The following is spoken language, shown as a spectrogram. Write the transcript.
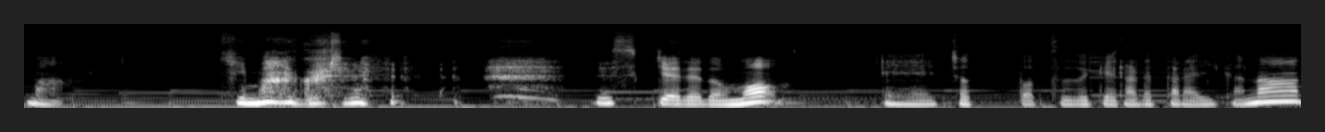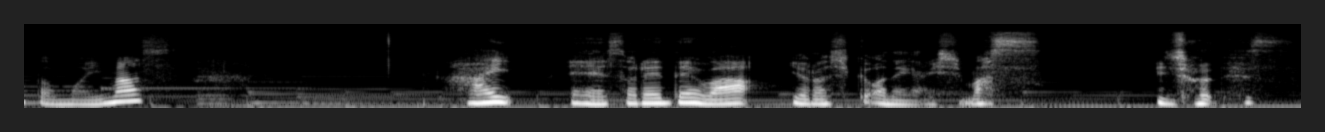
まあ気まぐれ ですけれども、えー、ちょっと続けられたらいいかなと思います。はい、えー、それではよろしくお願いします。以上です。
